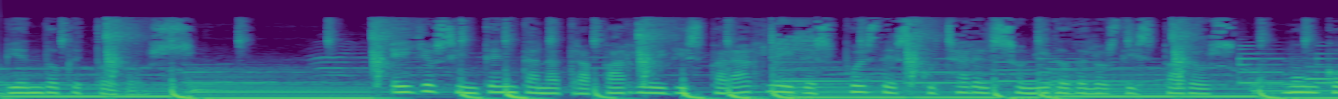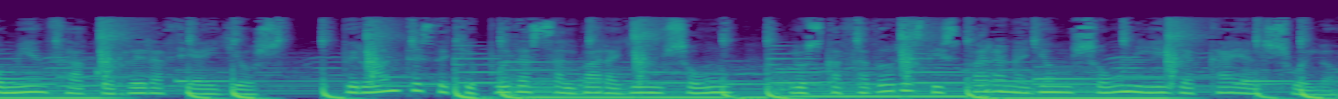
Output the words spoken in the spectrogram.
viendo que todos ellos intentan atraparlo y dispararle y después de escuchar el sonido de los disparos, Moon comienza a correr hacia ellos, pero antes de que pueda salvar a Young Soon, los cazadores disparan a Young Soon y ella cae al suelo.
